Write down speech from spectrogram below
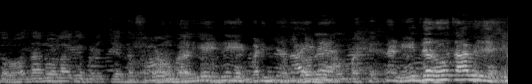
તો રોદા નો લાગે પડી ભરીએ નહીં બળી જાય ને તો નીંદર હોત આવી જાય.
